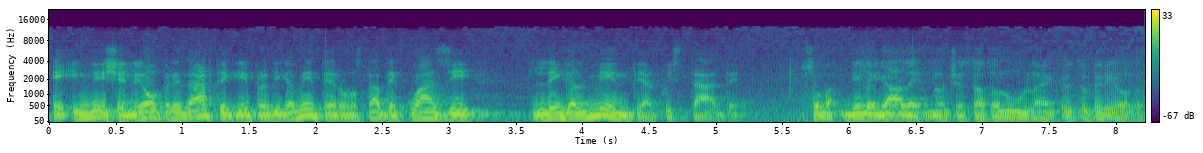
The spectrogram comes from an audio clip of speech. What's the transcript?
e invece le opere d'arte che praticamente erano state quasi legalmente acquistate. Insomma, di legale non c'è stato nulla in questo periodo,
